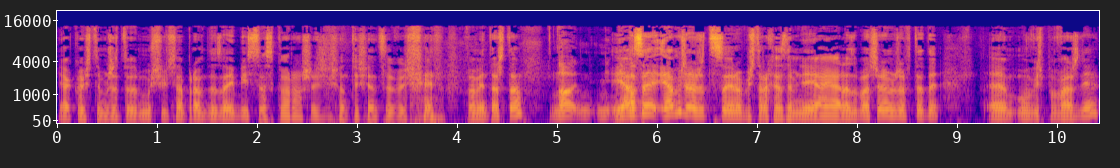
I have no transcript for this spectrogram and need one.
jakoś tym, że to musi być naprawdę zajebiste, skoro 60 tysięcy wyświetleń. Pamiętasz to? No, nie, nie Ja, sobie, ja myślałem, że ty sobie robisz trochę ze mnie jaja, ale zobaczyłem, że wtedy e, mówisz poważnie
